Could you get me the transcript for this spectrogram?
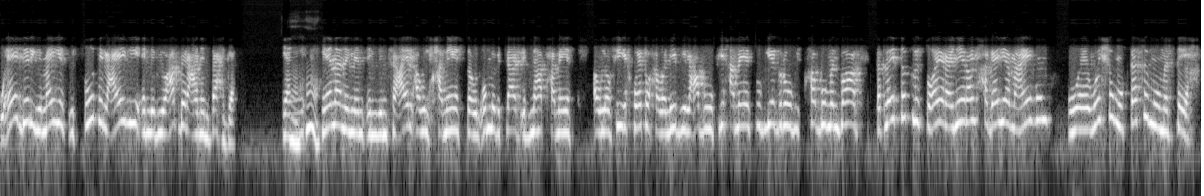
وقادر يميز الصوت العالي اللي بيعبر عن البهجة. يعني. أحيانا ال- الانفعال أو الحماس لو الأم بتلاعب ابنها بحماس أو لو في إخواته حواليه بيلعبوا وفي حماس وبيجروا وبيسحبوا من بعض فتلاقي الطفل الصغير عينيه رايحة جاية معاهم ووشه مبتسم ومرتاح.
